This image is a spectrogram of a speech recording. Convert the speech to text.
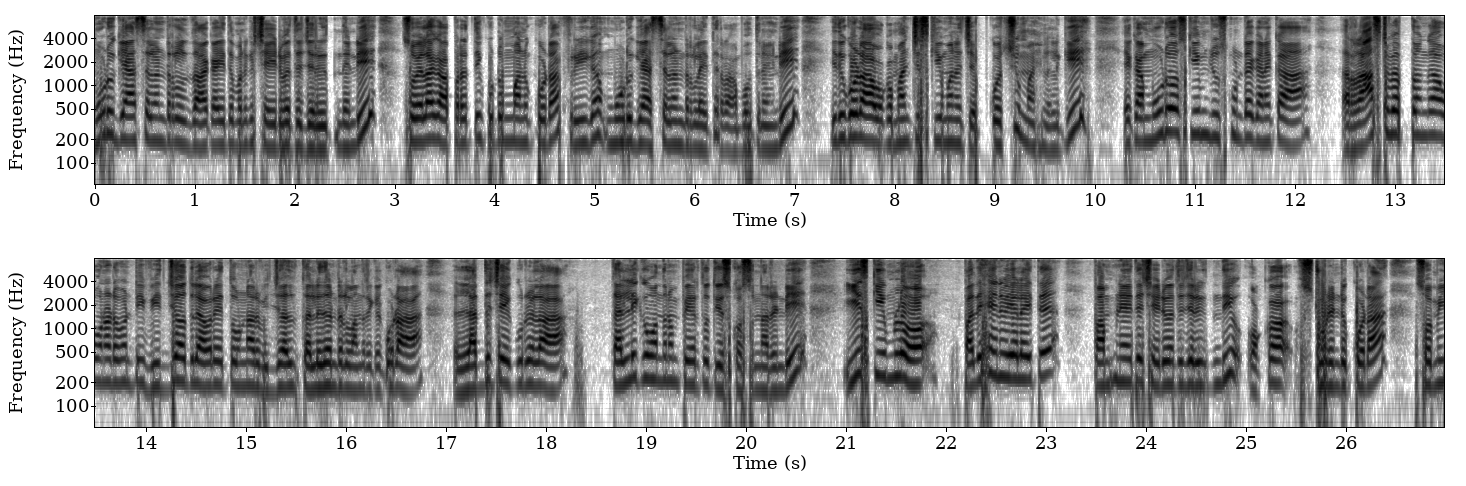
మూడు గ్యాస్ సిలిండర్ల దాకా అయితే మనకి చేయడం అయితే జరుగుతుందండి. సో ఇలాగ ప్రతి కుటుంబానికి కూడా ఫ్రీగా మూడు గ్యాస్ సిలిండర్లు అయితే రాబోతున్నాయండి. ఇది కూడా ఒక మంచి స్కీమ్ అని చెప్పుకోవచ్చు మహిళలకి. ఇక మూడో స్కీమ్ చూసుకుంటే కనుక రాష్ట్ర వ్యాప్తంగా ఉన్నటువంటి విద్యార్థులు ఎవరైతే ఉన్నారో విద్యార్థులు తల్లిదండ్రులందరికీ కూడా లబ్ధి చేకూరేలా తల్లికి వందనం పేరుతో తీసుకొస్తున్నారండి. ఈ స్కీమ్లో పదిహేను వేలైతే పంపిణీ అయితే చేయడం అయితే జరుగుతుంది ఒక్క స్టూడెంట్కి కూడా. సో మీ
